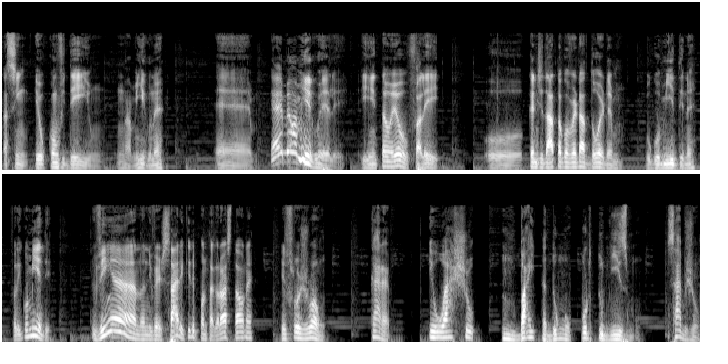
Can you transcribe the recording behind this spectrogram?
assim, eu convidei um, um amigo, né? É, é meu amigo ele. E então eu falei, o candidato a governador, né? O Gumide, né? Falei, Gumide, vinha no aniversário aqui de Ponta Grossa e tal, né? Ele falou, João, cara, eu acho um baita de um oportunismo. Sabe, João?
